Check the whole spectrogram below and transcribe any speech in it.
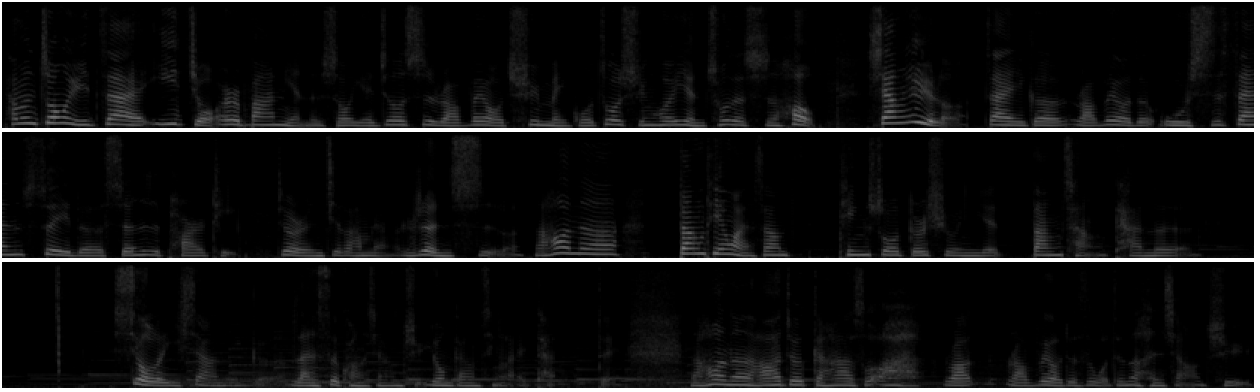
他们终于在一九二八年的时候，也就是 Ravel 去美国做巡回演出的时候相遇了，在一个 Ravel 的五十三岁的生日 party，就有人介绍他们两个认识了。然后呢，当天晚上听说 Gershwin 也当场弹了。秀了一下那个蓝色狂想曲，用钢琴来弹，对，然后呢，然后他就跟他说啊，Ra Ravel 就是我真的很想要去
